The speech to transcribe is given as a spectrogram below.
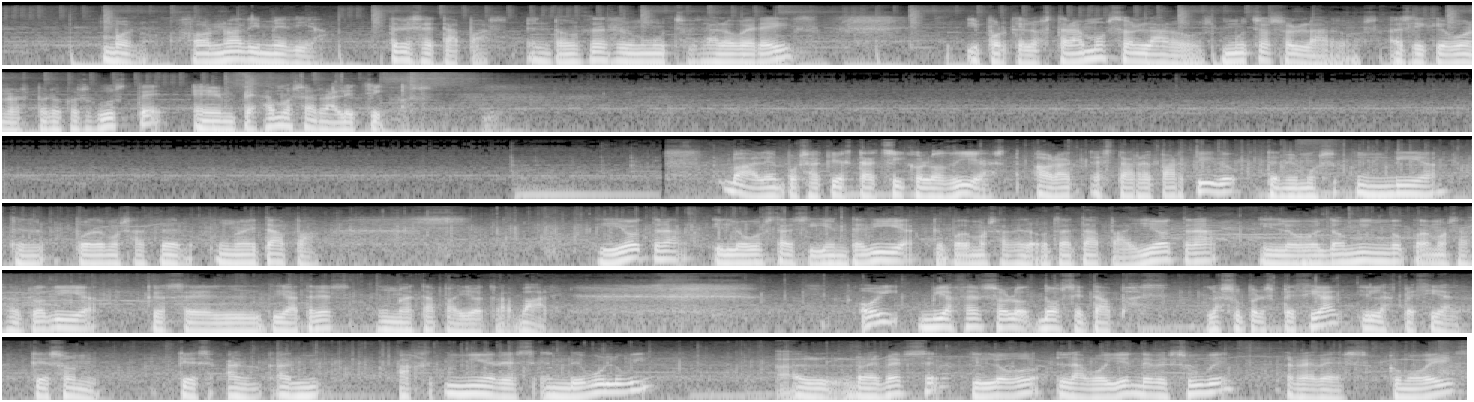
bueno, jornada y media, tres etapas. Entonces es mucho, ya lo veréis y porque los tramos son largos, muchos son largos. Así que bueno, espero que os guste. Empezamos a rally, chicos. Vale, pues aquí está chicos los días. Ahora está repartido. Tenemos un día. podemos hacer una etapa y otra y luego está el siguiente día que podemos hacer otra etapa y otra y luego el domingo podemos hacer otro día que es el día 3 una etapa y otra vale hoy voy a hacer solo dos etapas la super especial y la especial que son que es Agnieres en Devolvi al reverse y luego la Boyen de Besube reverse como veis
